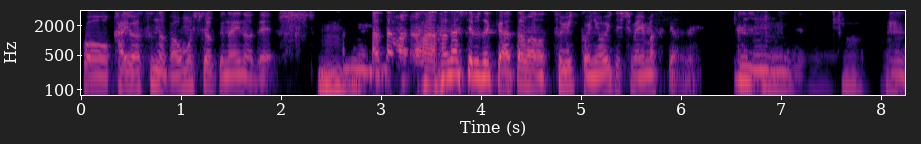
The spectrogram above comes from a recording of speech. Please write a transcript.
こう、会話するのが面白くないので、うん。頭、あ話してるときは頭の隅っこに置いてしまいますけどね。うんうんうんうん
